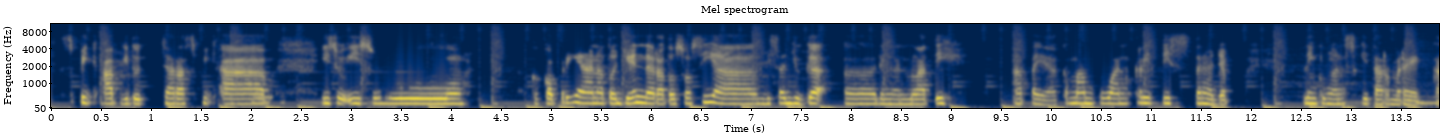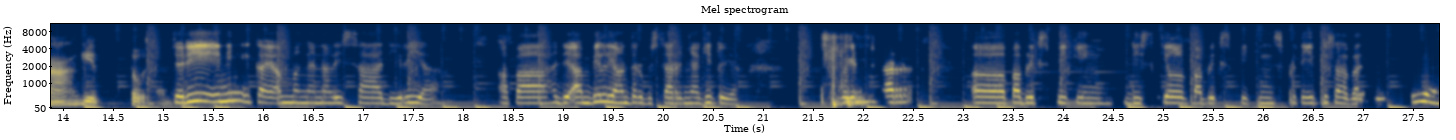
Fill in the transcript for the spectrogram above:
speak up gitu cara speak up isu-isu kekoprian atau gender atau sosial bisa juga uh, dengan melatih apa ya kemampuan kritis terhadap lingkungan sekitar mereka hmm. gitu. Jadi ini kayak menganalisa diri ya apa diambil yang terbesarnya gitu ya. Sebagian besar uh, public speaking, di skill public speaking seperti itu sahabat? Iya,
